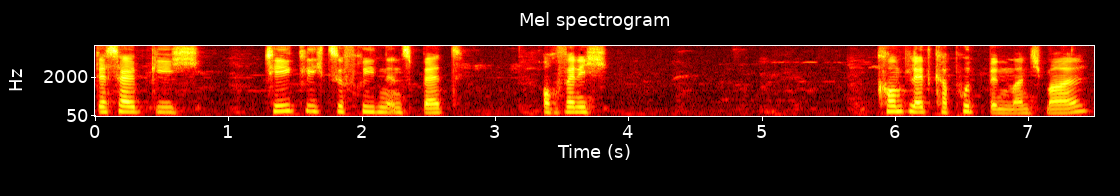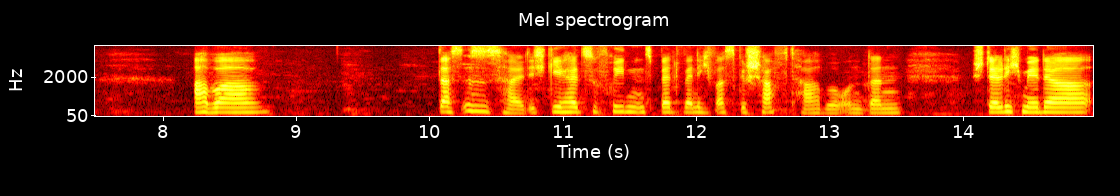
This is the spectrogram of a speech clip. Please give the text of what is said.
deshalb gehe ich täglich zufrieden ins Bett, auch wenn ich komplett kaputt bin manchmal. Aber das ist es halt. Ich gehe halt zufrieden ins Bett, wenn ich was geschafft habe. Und dann stelle ich mir da,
